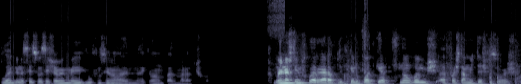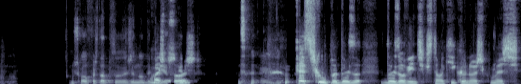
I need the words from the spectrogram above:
plano. Eu não sei se vocês sabem como é que aquilo funciona lá, mas aquilo é um bocado marado. Mas nós temos que largar a política no podcast, senão vamos afastar muitas pessoas. Mas qual afastar pessoas? A gente não tem Quais pessoas? Peço desculpa, dois, dois ouvintes que estão aqui connosco, mas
